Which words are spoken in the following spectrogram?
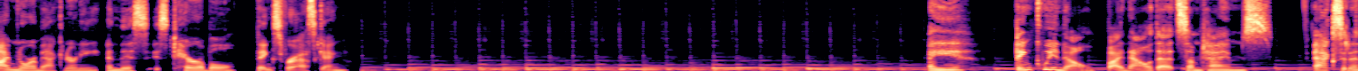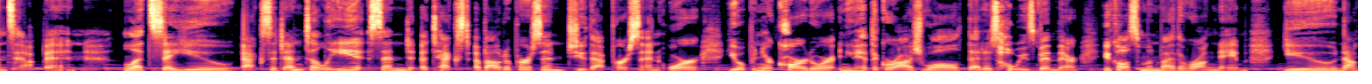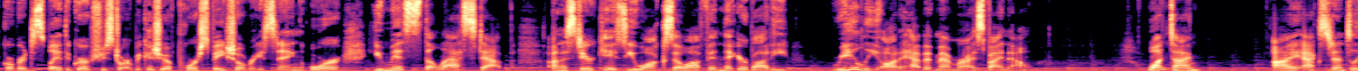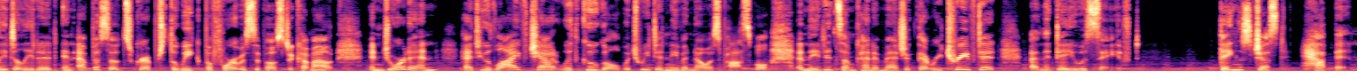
I'm Nora McInerny, and this is Terrible. Thanks for asking. I think we know by now that sometimes accidents happen. Let's say you accidentally send a text about a person to that person, or you open your car door and you hit the garage wall that has always been there. You call someone by the wrong name. You knock over a display at the grocery store because you have poor spatial reasoning, or you miss the last step on a staircase you walk so often that your body really ought to have it memorized by now. One time, I accidentally deleted an episode script the week before it was supposed to come out. And Jordan had to live chat with Google, which we didn't even know was possible, and they did some kind of magic that retrieved it, and the day was saved. Things just happen.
